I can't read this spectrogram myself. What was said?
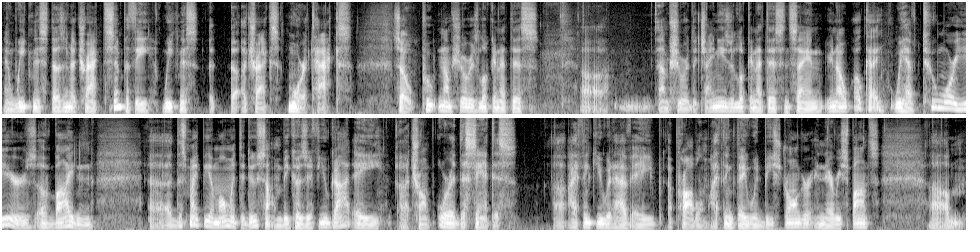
And weakness doesn't attract sympathy, weakness uh, attracts more attacks. So Putin, I'm sure, is looking at this. Uh, I'm sure the Chinese are looking at this and saying, you know, okay, we have two more years of Biden, uh, this might be a moment to do something because if you got a, a Trump or a DeSantis, uh, I think you would have a, a, problem. I think they would be stronger in their response, um,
